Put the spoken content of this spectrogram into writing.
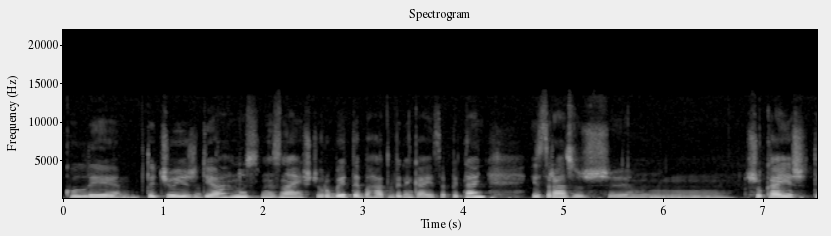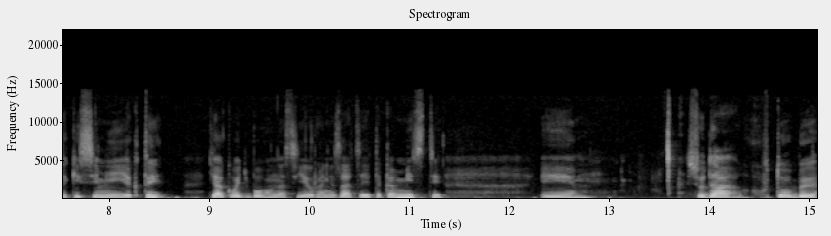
Коли ти чуєш діагноз, не знаєш, що робити, багато виникає запитань, і зразу ж ем, шукаєш такі сім'ї, як ти. Дякувати Богу, у нас є організація така в місті. І сюди, хто би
